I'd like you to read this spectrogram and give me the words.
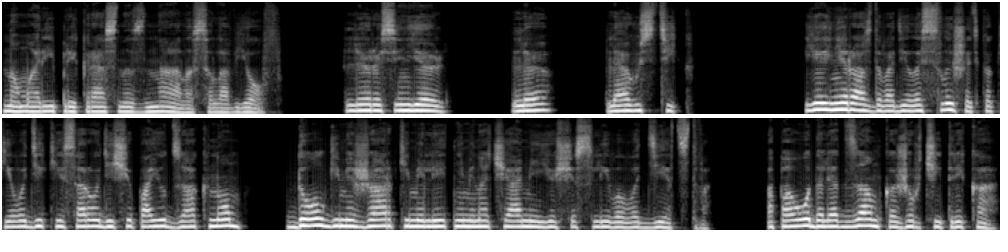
Но Мари прекрасно знала соловьев. «Le rossignol», «Le l'austique». Ей не раз доводилось слышать, как его дикие сородичи поют за окном долгими жаркими летними ночами ее счастливого детства, а поодаль от замка журчит река.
